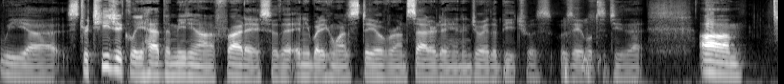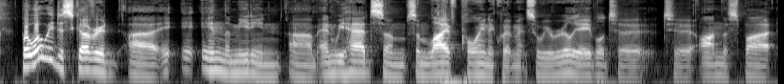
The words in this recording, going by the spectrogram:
we uh, strategically had the meeting on a Friday so that anybody who wanted to stay over on Saturday and enjoy the beach was was able to do that. Um, but what we discovered uh, in the meeting, um, and we had some some live polling equipment, so we were really able to to on the spot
